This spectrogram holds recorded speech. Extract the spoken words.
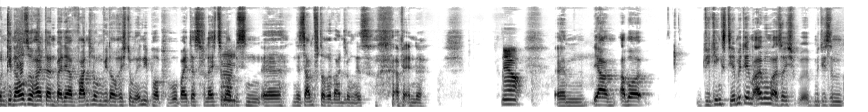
Und genauso halt dann bei der Wandlung wieder Richtung Indie-Pop, wobei das vielleicht sogar mhm. ein bisschen äh, eine sanftere Wandlung ist am Ende. Ja. Ähm, ja, aber wie ging's dir mit dem Album? Also ich mit diesem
